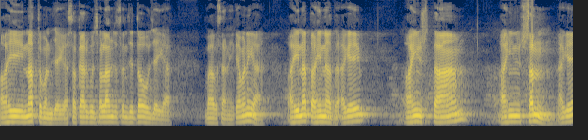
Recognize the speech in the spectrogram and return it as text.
अहिनत बन जाएगा। सकार को झलाम जो समझे द हो जाएगा। बाबसानी क्या बनेगा? अहिनत अहिनत। आगे, अहिंसताम, अहिंसन। आगे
